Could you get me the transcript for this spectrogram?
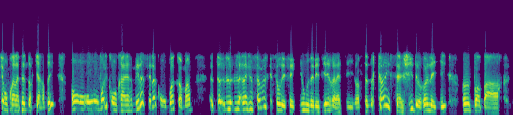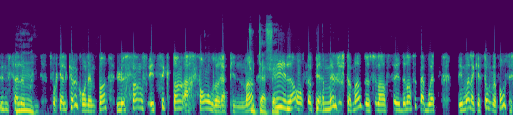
si on prend la peine de regarder, on, voit le contraire. Mais là, c'est là qu'on voit comment la, fameuse question des fake news, elle est bien relative. Hein. C'est-à-dire, quand il s'agit de relayer un bobard, une saloperie, hmm. sur quelqu'un qu'on n'aime pas, le sens éthique tend à fondre rapidement. Tout à fait. Et là, on se permet justement de se lancer, de lancer de la boîte. Et moi, la question que je me pose, c'est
